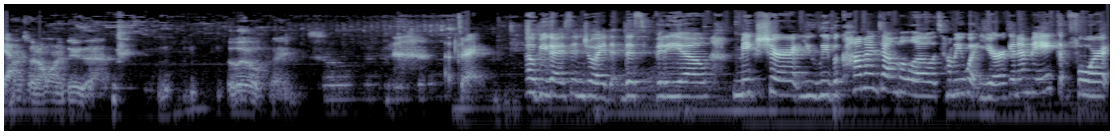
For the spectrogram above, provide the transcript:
Yeah. Sometimes I don't want to do that. the little things. That's right. Hope you guys enjoyed this video. Make sure you leave a comment down below. Tell me what you're gonna make for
